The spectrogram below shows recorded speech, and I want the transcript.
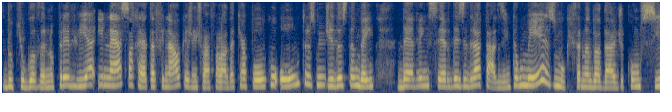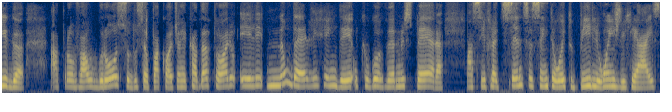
do que o governo previa, e nessa reta final, que a gente vai falar daqui a pouco, outras medidas também devem ser desidratadas. Então, mesmo que Fernando Haddad consiga aprovar o grosso do seu pacote arrecadatório, ele não deve render o que o governo espera, uma cifra de 168 bilhões de reais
